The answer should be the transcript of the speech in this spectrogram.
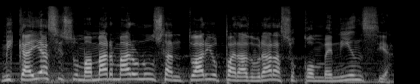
Micaías y su mamá armaron un santuario para adorar a su conveniencia.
